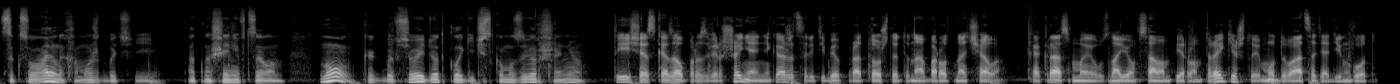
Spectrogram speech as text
сексуальных, а может быть и отношений в целом. Ну, как бы все идет к логическому завершению. Ты сейчас сказал про завершение, а не кажется ли тебе про то, что это наоборот начало? Как раз мы узнаем в самом первом треке, что ему 21 год.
